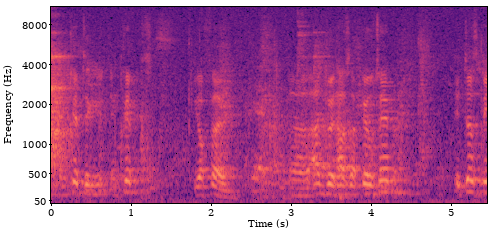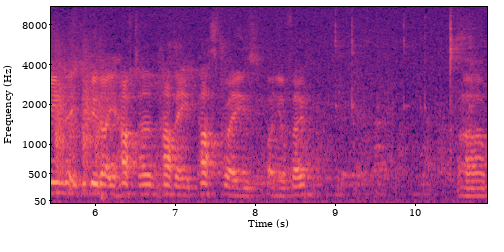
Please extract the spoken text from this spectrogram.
encrypting encrypt your phone. Uh, Android has that built in. It does mean that if you do that, you have to have a passphrase on your phone. Um,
